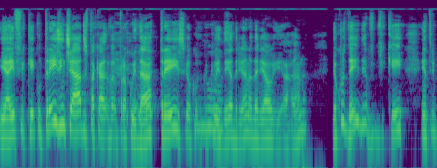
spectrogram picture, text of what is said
e aí fiquei com três enteados para cuidar, três que eu, eu cuidei, a Adriana, a Daniel e a Hanna. Eu cuidei, fiquei entre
